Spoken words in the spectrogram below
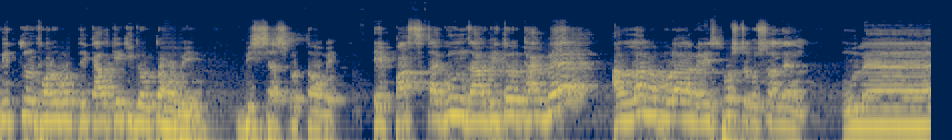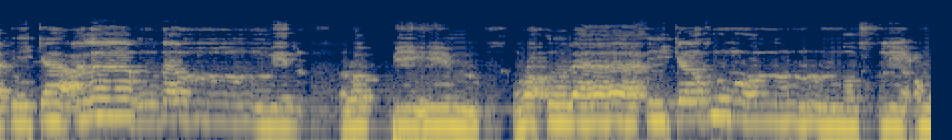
মৃত্যুর পরবর্তী কালকে কি করতে হবে? বিশ্বাস করতে হবে। এই পাঁচটা গুণ যার ভিতরে থাকবে, আল্লাহ রাব্বুল আলামিন স্পষ্ট ঘোষণা দেন, উলাইকা আলা হুদাম মির রব্বিহিম ওয়া উলাইকা হুমুল মুফলিহুন।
